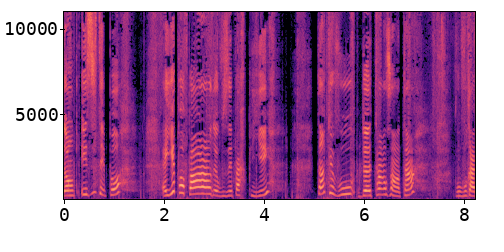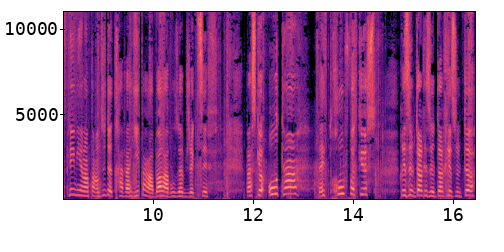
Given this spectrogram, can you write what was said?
Donc, n'hésitez pas. Ayez pas peur de vous éparpiller. Tant que vous, de temps en temps, vous vous rappelez bien entendu de travailler par rapport à vos objectifs. Parce que autant d'être trop focus, résultat, résultat, résultat,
